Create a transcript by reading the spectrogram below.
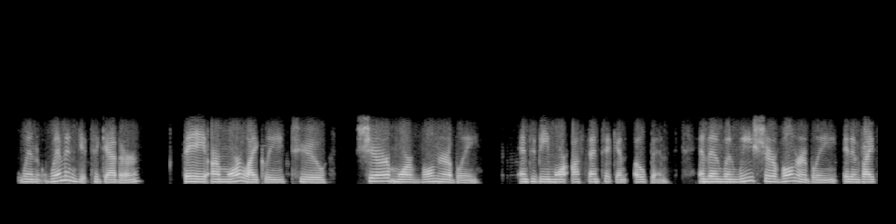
when women get together, they are more likely to share more vulnerably and to be more authentic and open. And then when we share vulnerably, it invites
